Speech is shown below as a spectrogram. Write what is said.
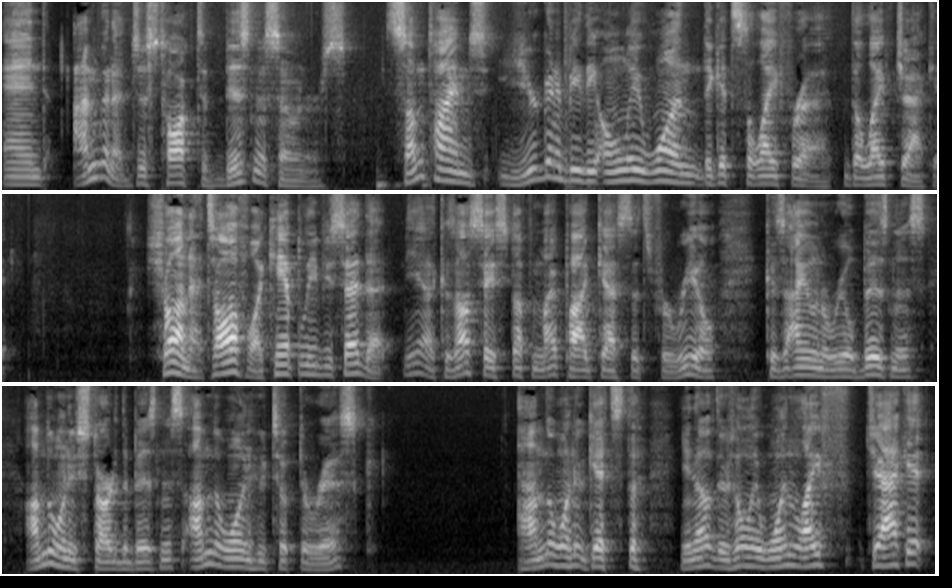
And I'm going to just talk to business owners. Sometimes you're going to be the only one that gets the life the life jacket. Sean, that's awful. I can't believe you said that. Yeah, because I'll say stuff in my podcast that's for real because I own a real business. I'm the one who started the business. I'm the one who took the risk. I'm the one who gets the, you know, there's only one life jacket.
